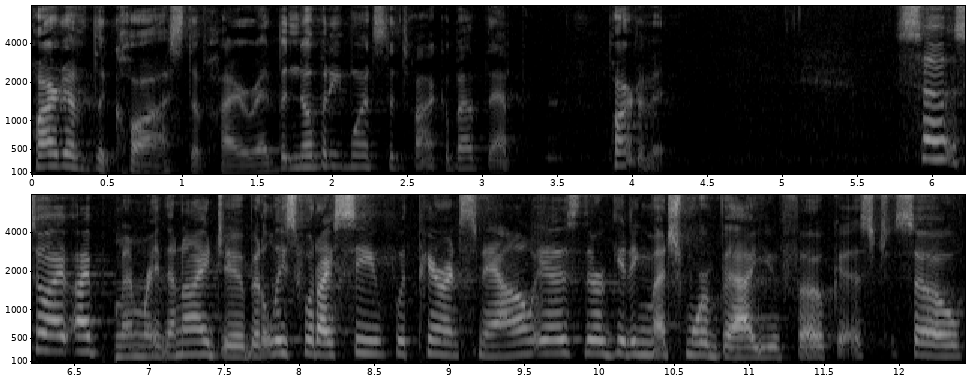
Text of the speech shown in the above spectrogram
part of the cost of higher ed, but nobody wants to talk about that part of it. So, so I, I memory than I do, but at least what I see with parents now is they're getting much more value focused. So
